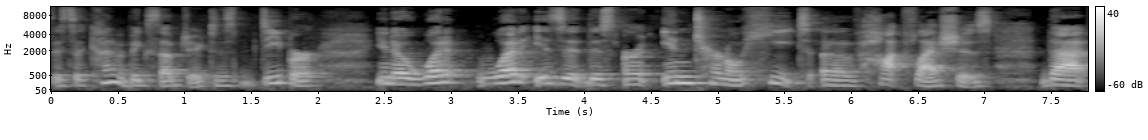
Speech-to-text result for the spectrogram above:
It's a kind of a big subject. This deeper, you know, what what is it? This internal heat of hot flashes. That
